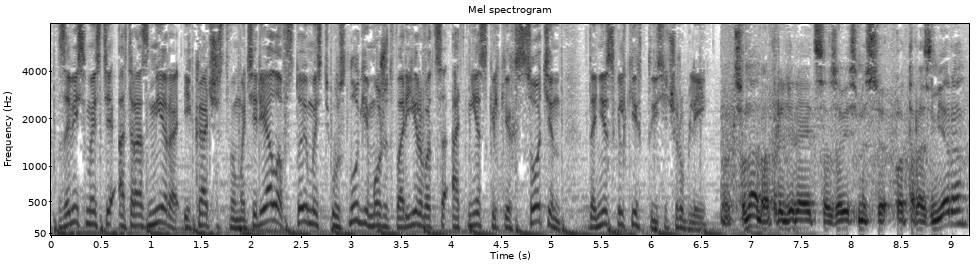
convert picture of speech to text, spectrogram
В зависимости от размера и качества материалов стоимость услуги может варьироваться от нескольких сотен до нескольких тысяч рублей. Цена определяется в зависимости от размера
